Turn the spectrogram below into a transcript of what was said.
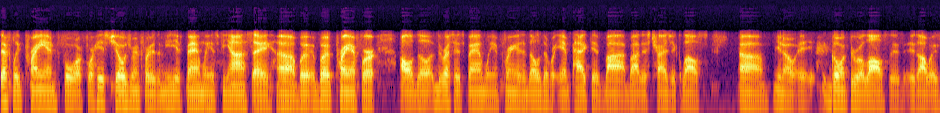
definitely praying for for his children, for his immediate family, his fiance, uh, but but praying for all the the rest of his family and friends and those that were impacted by by this tragic loss. Um, you know, it, going through a loss is, is always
